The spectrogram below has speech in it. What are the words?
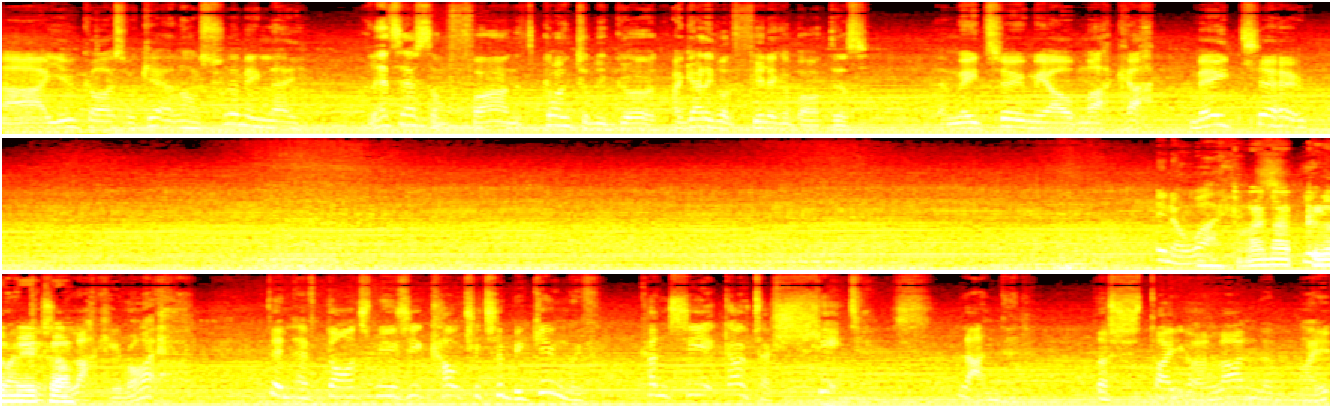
ah, you guys will get along swimmingly. Let's have some fun. It's going to be good. I got a good feeling about this. And me too, me old mucker. Me too. In a way, Dreieinhalb you wankers are Kilometer. lucky, right? Didn't have dance music culture to begin with. Couldn't see it go to shit. London. The state of London, mate.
